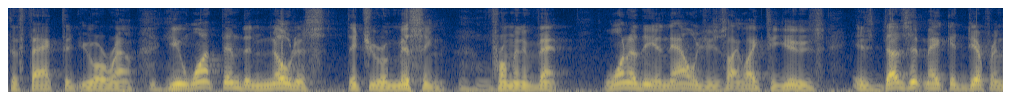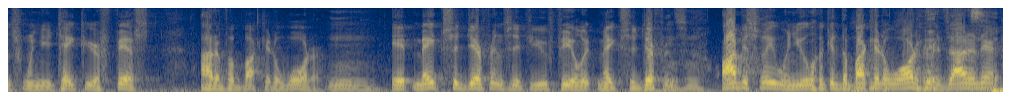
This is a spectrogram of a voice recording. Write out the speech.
the fact that you're around. You want them to notice that you are missing from an event. One of the analogies I like to use is does it make a difference when you take your fist out of a bucket of water? It makes a difference if you feel it makes a difference. Obviously, when you look at the bucket of water, it's out of there,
